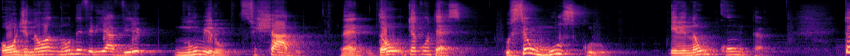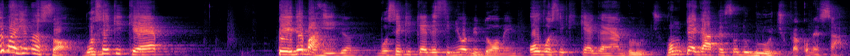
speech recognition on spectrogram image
onde não, não deveria haver número fechado. Né? Então, o que acontece? O seu músculo, ele não conta. Então, imagina só, você que quer perder barriga, você que quer definir o abdômen ou você que quer ganhar glúteo. Vamos pegar a pessoa do glúteo para começar.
